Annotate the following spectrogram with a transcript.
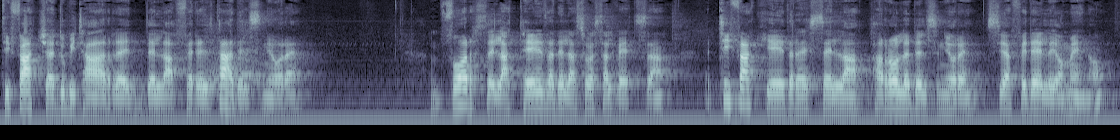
ti faccia dubitare della fedeltà del Signore. Forse l'attesa della sua salvezza ti fa chiedere se la parola del Signore sia fedele o meno.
